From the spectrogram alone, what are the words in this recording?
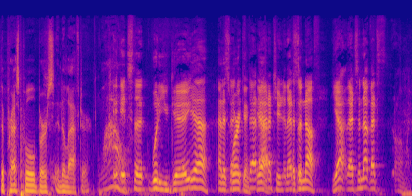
The press pool bursts into laughter. Wow. It's the what are you gay? yeah, and it's that- working. it's that yeah. attitude, and that's it's the- enough. Yeah, that's enough. That's oh my god.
